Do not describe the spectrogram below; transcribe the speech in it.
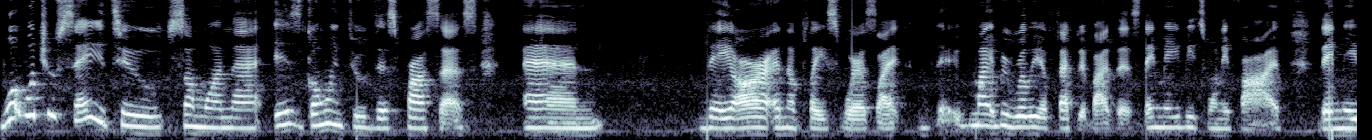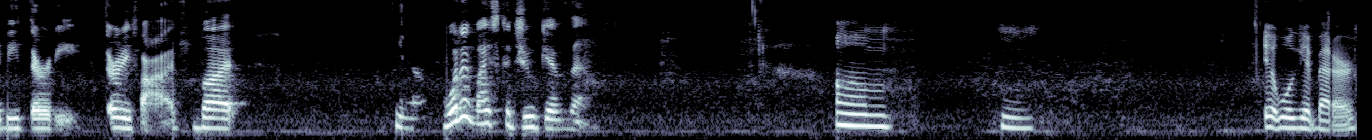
what would you say to someone that is going through this process and they are in a place where it's like they might be really affected by this. They may be 25 they may be 30 35 but yeah. what advice could you give them um, hmm. It will get better.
